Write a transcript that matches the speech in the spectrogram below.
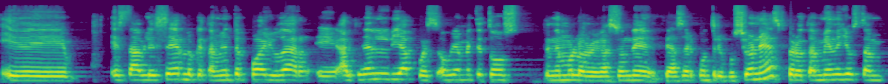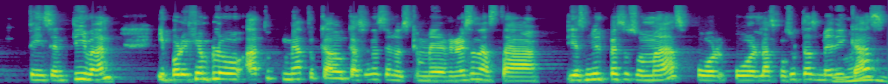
eh, establecer lo que también te puede ayudar. Eh, al final del día, pues obviamente todos tenemos la obligación de, hacer contribuciones, pero también ellos te incentivan. Y, por ejemplo, me ha tocado ocasiones en las que me regresan hasta 10 mil pesos o más por, por las consultas médicas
